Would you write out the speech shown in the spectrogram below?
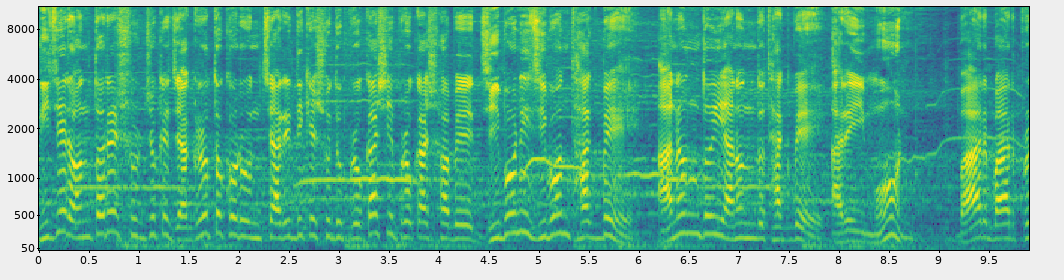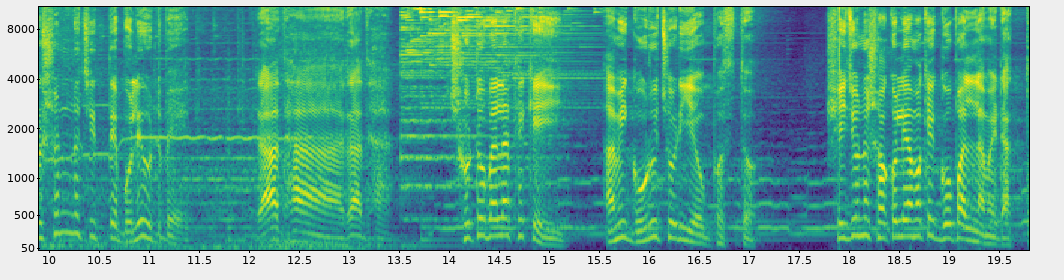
নিজের অন্তরের সূর্যকে জাগ্রত করুন, চারিদিকে শুধু প্রকাশই প্রকাশ হবে, জীবনই জীবন থাকবে, আনন্দই আনন্দ থাকবে, আর এই মন বারবার প্রসন্ন চিত্তে বলে উঠবে, রাধা রাধা, ছোটবেলা থেকেই আমি গরু চড়িয়ে অভ্যস্ত। সেই জন্য সকলে আমাকে গোপাল নামে ডাকত।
